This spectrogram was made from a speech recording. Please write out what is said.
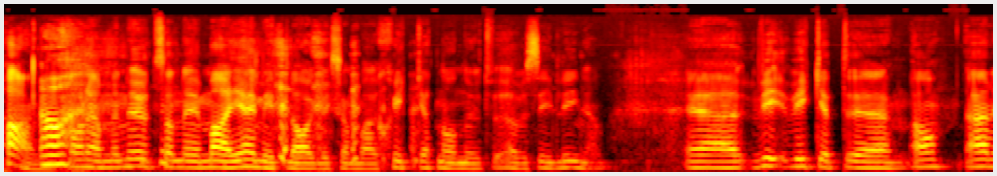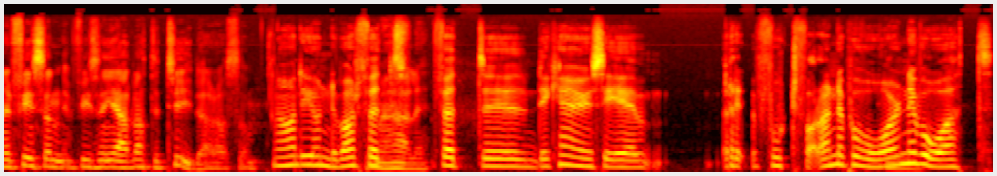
pang, Ja. tar en minut sen är Maja i mitt lag liksom bara skickat någon ut över sidlinjen. Eh, vi, vilket, eh, ja, det finns en, det finns en jävla attityd där alltså. Ja det är underbart för är att, för att eh, det kan jag ju se fortfarande på vår Mm. nivå att,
